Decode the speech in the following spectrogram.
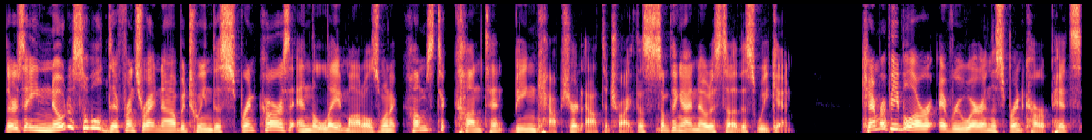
there's a noticeable difference right now between the sprint cars and the late models when it comes to content being captured at the track. This is something I noticed uh, this weekend. Camera people are everywhere in the sprint car pits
